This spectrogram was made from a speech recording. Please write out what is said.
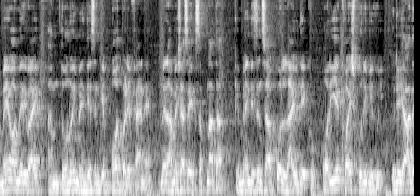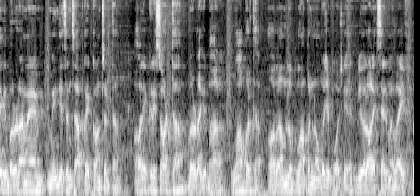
मैं और मेरी वाइफ हम दोनों ही मेहंदी हसन के बहुत बड़े फ़ैन हैं। मेरा हमेशा से एक सपना था कि मेहंदी हसन साहब को लाइव देखूँ, और ये ख्वाहिश पूरी भी हुई। मुझे याद है कि बड़ोड़ा में मेहंदी हसन साहब का एक कॉन्सर्ट था? और एक रिसोर्ट था बड़ोड़ा के बाहर, वहाँ पर था। और हम लोग वहाँ पर नौ बजे पहुँच गए। We are all excited my wife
